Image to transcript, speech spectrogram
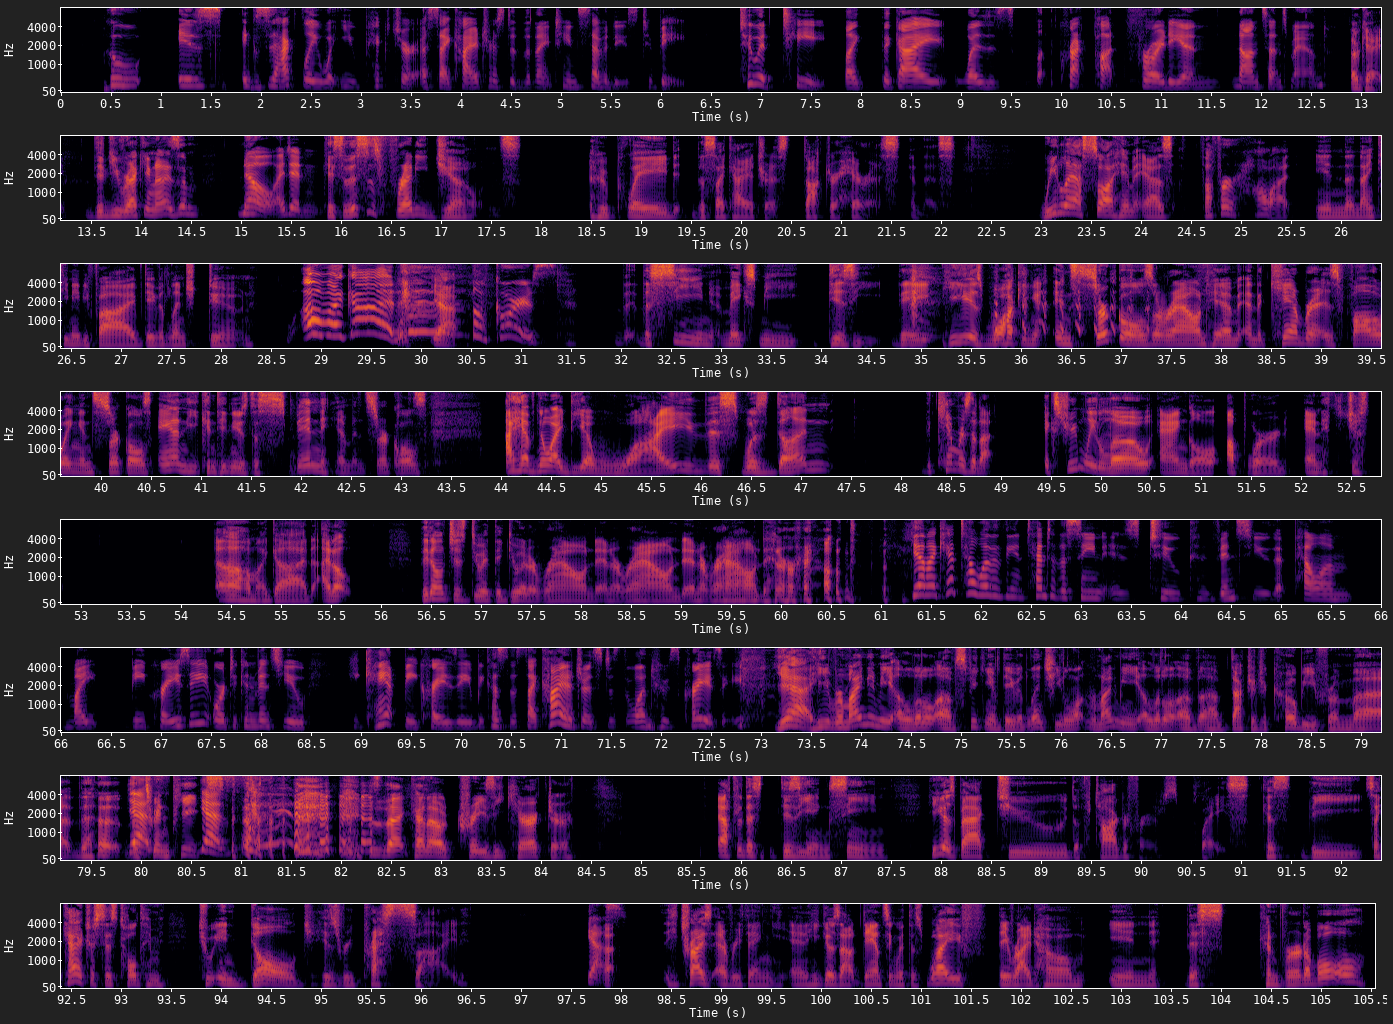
Who is exactly what you picture a psychiatrist in the 1970s to be, to a T. Like the guy was a crackpot Freudian nonsense man. Okay, did you recognize him? No, I didn't. Okay, so this is Freddie Jones, who played the psychiatrist, Dr. Harris, in this. We last saw him as Thufir Hawat in the 1985 David Lynch Dune. Oh my god! Yeah. of course. The, the scene makes me dizzy. They he is walking in circles around him, and the camera is following in circles, and he continues to spin him in circles. I have no idea why this was done. The camera's at an extremely low angle upward, and it's just oh my god! I don't. They don't just do it; they do it around and around and around and around. Yeah, and I can't tell whether the intent of the scene is to convince you that Pelham might be crazy or to convince you he can't be crazy because the psychiatrist is the one who's crazy. Yeah, he reminded me a little of. Speaking of David Lynch, he l- reminded me a little of um, Dr. Jacoby from uh, the, the Yes, Twin Peaks. yes. is that kind of crazy character? After this dizzying scene, he goes back to the photographer's place because the psychiatrist has told him to indulge his repressed side Yes. He tries everything and he goes out dancing with his wife. They ride home in this convertible.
